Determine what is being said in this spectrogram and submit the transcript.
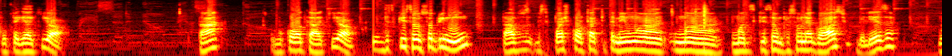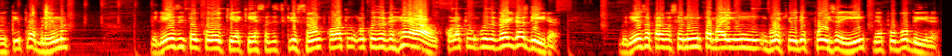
Vou pegar aqui, ó, tá? Vou colocar aqui, ó, descrição sobre mim, tá? Você pode colocar aqui também uma, uma, uma descrição para o seu negócio, beleza? Não tem problema. Beleza? Então coloquei aqui essa descrição, coloque uma coisa real, coloque uma coisa verdadeira. Beleza? Para você não tomar um bloqueio depois aí, né, por bobeira.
